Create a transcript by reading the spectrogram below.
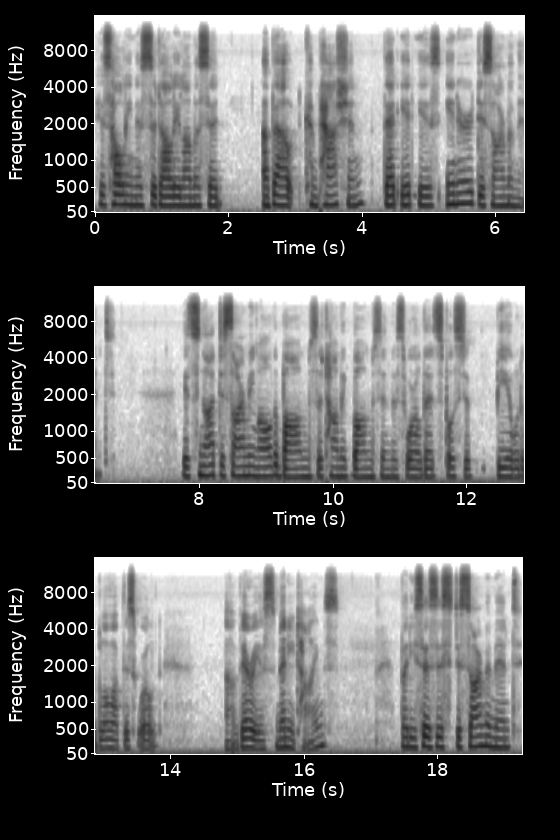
His Holiness the Dalai Lama said about compassion that it is inner disarmament. It's not disarming all the bombs, atomic bombs in this world that's supposed to be able to blow up this world uh, various, many times. But he says this disarmament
